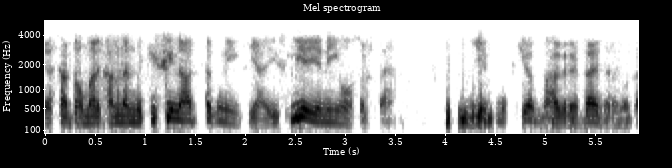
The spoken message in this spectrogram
ऐसा तो हमारे खानदान में किसी ने आज तक नहीं किया है इसलिए ये नहीं हो सकता है। ये एक मुख्य भाग रहता है धर्म का।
